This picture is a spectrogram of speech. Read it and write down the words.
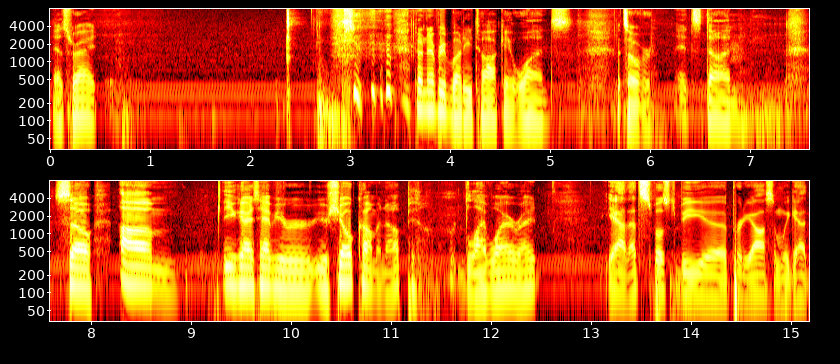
That's right. Don't everybody talk at once. It's over. It's done. So, um, you guys have your your show coming up, Livewire, right? Yeah, that's supposed to be uh, pretty awesome. We got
